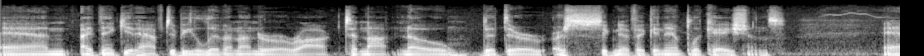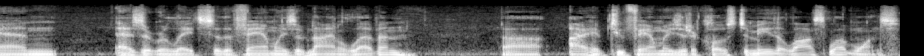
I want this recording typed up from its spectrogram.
And I think you'd have to be living under a rock to not know that there are significant implications. And as it relates to the families of 9 11, uh, I have two families that are close to me that lost loved ones.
